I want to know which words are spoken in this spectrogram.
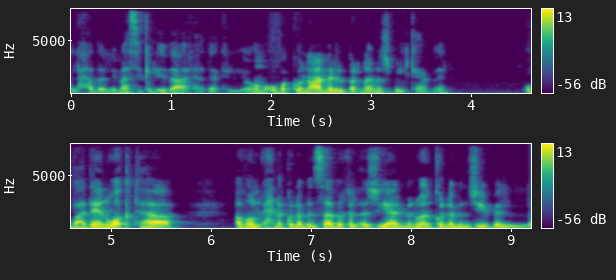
الحدا اللي ماسك الإذاعة في هذاك اليوم وبكون عامل البرنامج بالكامل. وبعدين وقتها أظن إحنا كنا بنسابق الأجيال من وين كنا بنجيب ال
